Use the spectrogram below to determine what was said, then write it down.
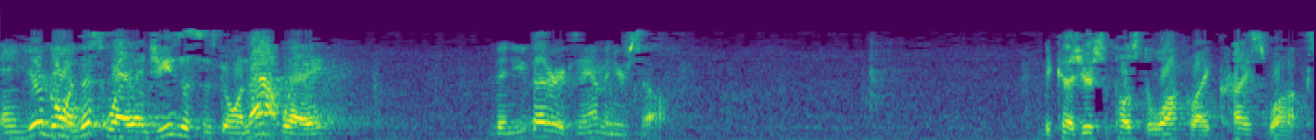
and you're going this way and Jesus is going that way, then you better examine yourself. Because you're supposed to walk like Christ walks.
